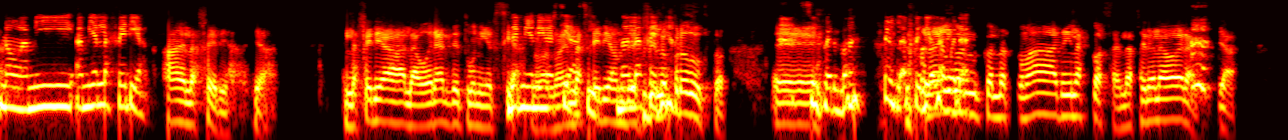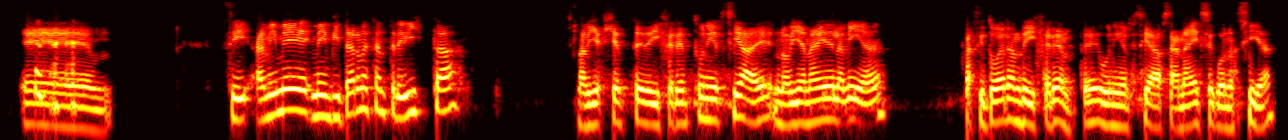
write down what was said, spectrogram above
no, a mí, a mí en la feria. Ah, en la feria, ya. En la feria laboral de tu universidad. De mi universidad, no, en la feria donde, la de los productos. Eh, sí, perdón, en la feria laboral. Con, con, los tomates y las cosas, en la feria laboral, ya. Eh, sí, a mí me, me invitaron a esta entrevista había gente de diferentes universidades, no había nadie de la mía, casi todos eran de diferentes universidades, o sea, nadie se conocía.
